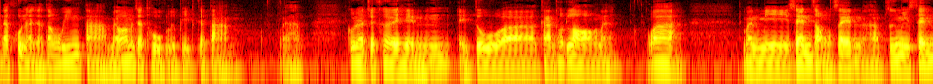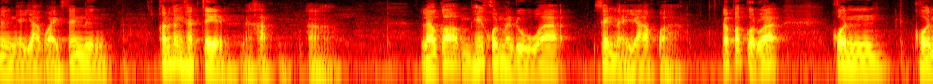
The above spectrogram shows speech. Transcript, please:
และคุณอาจจะต้องวิ่งตามแม้ว่ามันจะถูกหรือผิดก็ตามนะครับ คุณอาจจะเคยเห็นไอตัวการทดลองนะว่ามันมีเส้น 2 เส้นนะครับ ซึ่งมีเส้นหนึ่งเนี่ยยาวกว่าอีกเส้นหนึ่งค่อนข้างชัดเจนนะครับแล้วก็ให้คนมาดูว่าเส้นไหนยาวกว่า แล้วปรากฏว่าคน คน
